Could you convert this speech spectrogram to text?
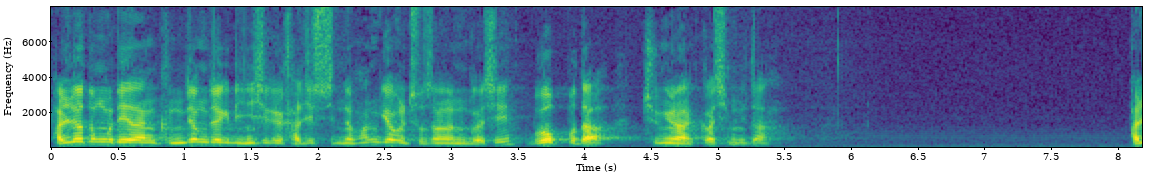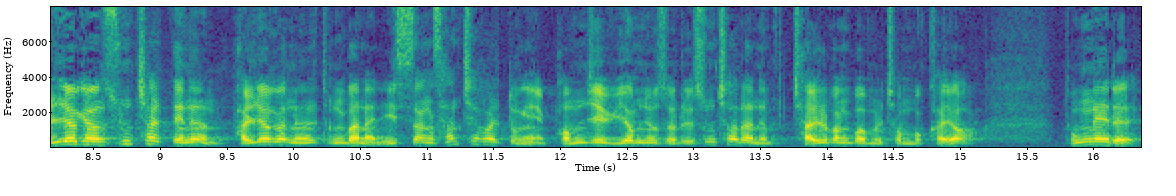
반려동물에 대한 긍정적인 인식을 가질 수 있는 환경을 조성하는 것이 무엇보다 중요할 것입니다. 반려견 순찰 때는 반려견을 동반한 일상 산책 활동에 범죄 위험 요소를 순찰하는 자율 방법을 접목하여 동네를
